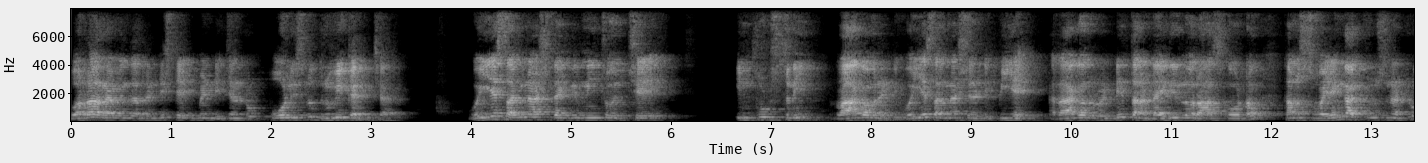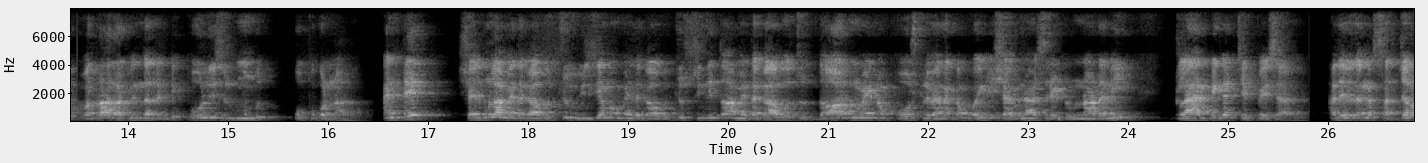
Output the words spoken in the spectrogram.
వర్రా రవీందర్ రెడ్డి స్టేట్మెంట్ ఇచ్చినట్టు పోలీసులు ధృవీకరించారు. వైఎస్ అవినాష్ దగ్గర నుంచి వచ్చే ఇన్పుట్స్ని రాఘవరెడ్డి వైఎస్ అవినాష్ రెడ్డి పిఏ రాఘవరెడ్డి తన డైరీలో రాసుకోవటం తను స్వయంగా చూసినట్లు వర్రా రవీందర్ రెడ్డి పోలీసుల ముందు ఒప్పుకున్నాడు అంటే షర్మిల మీద కావచ్చు విజయమ్మ మీద కావచ్చు సునీత మీద కావచ్చు దారుణమైన పోస్టుల వెనక వైఎస్ అవినాష్ రెడ్డి ఉన్నాడని క్లారిటీగా చెప్పేశాడు అదేవిధంగా సజ్జల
